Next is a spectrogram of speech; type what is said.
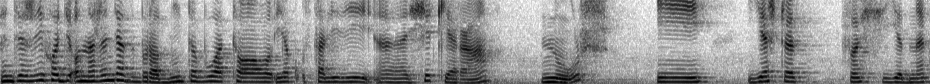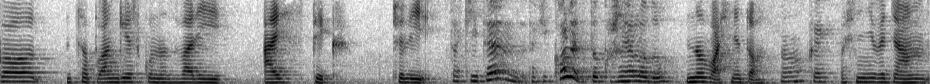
Więc jeżeli chodzi o narzędzia zbrodni, to była to, jak ustalili, e, siekiera, nóż i jeszcze coś jednego, co po angielsku nazwali ice pick, czyli Taki ten, taki kolec do kruszenia lodu. no właśnie to. No, okej. Właśnie nie wiedziałam.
